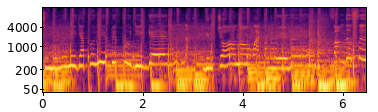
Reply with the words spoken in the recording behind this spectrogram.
su ma mënee jàppale bépp jigéen ngir coono wàcc leen femme du fër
